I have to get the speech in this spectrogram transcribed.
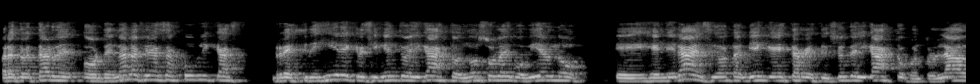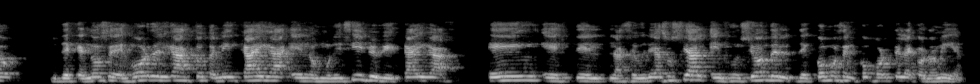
para tratar de ordenar las finanzas públicas, restringir el crecimiento del gasto, no solo al gobierno eh, general, sino también que esta restricción del gasto controlado, de que no se desborde el gasto, también caiga en los municipios, que caiga en este, la seguridad social en función de, cómo se comporte la economía.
